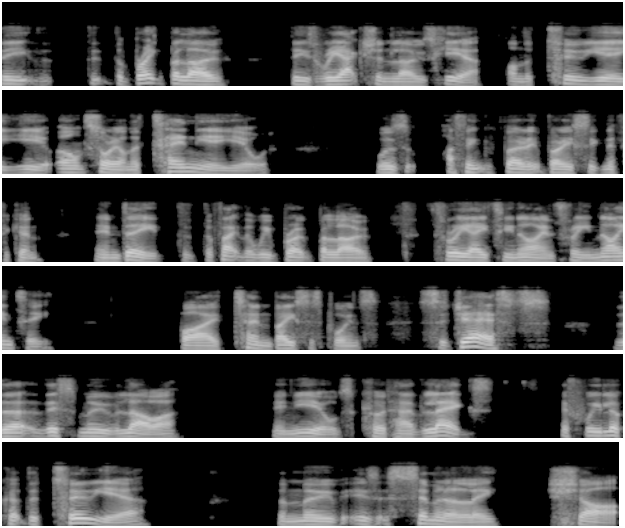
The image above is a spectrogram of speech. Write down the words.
The, the, the break below these reaction lows here on the two-year yield, oh, sorry, on the 10-year yield was, I think, very, very significant indeed. The, the fact that we broke below 389, 390 by 10 basis points suggests that this move lower in yields could have legs. If we look at the two-year, the move is similarly sharp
